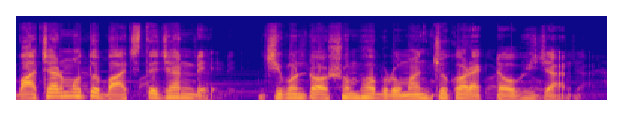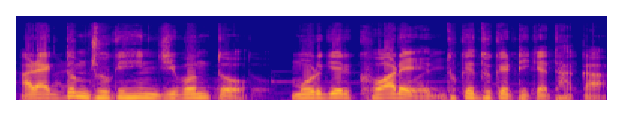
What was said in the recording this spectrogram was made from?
বাঁচার মতো বাঁচতে জানলে জীবনটা অসম্ভব রোমাঞ্চকর একটা অভিযান। আর একদম ঝুঁকিহীন জীবন তো মুরগির খোয়ারে ধুকে ধুকে টিকে থাকা।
